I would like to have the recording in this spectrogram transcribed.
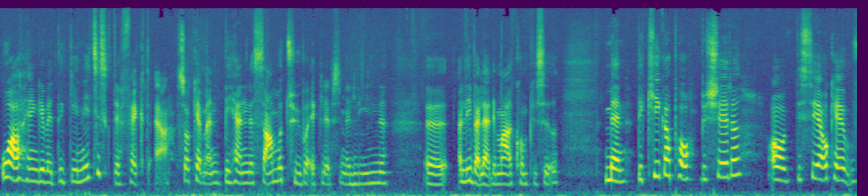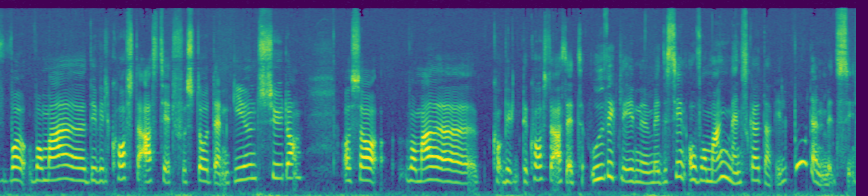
uafhængigt hvad det genetiske defekt er, så kan man behandle samme typer epilepsi med lignende. Øh, alligevel er det meget kompliceret. Men de kigger på budgettet, og de siger, okay, hvor, hvor meget det vil koste os til at forstå den given sygdom, og så hvor meget øh, vil det koste os at udvikle en øh, medicin, og hvor mange mennesker, der vil bruge den medicin.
